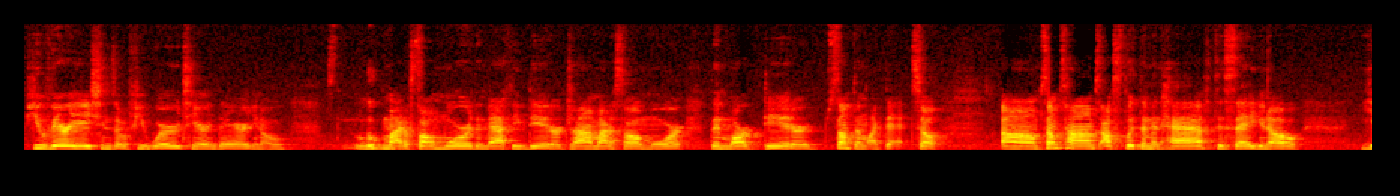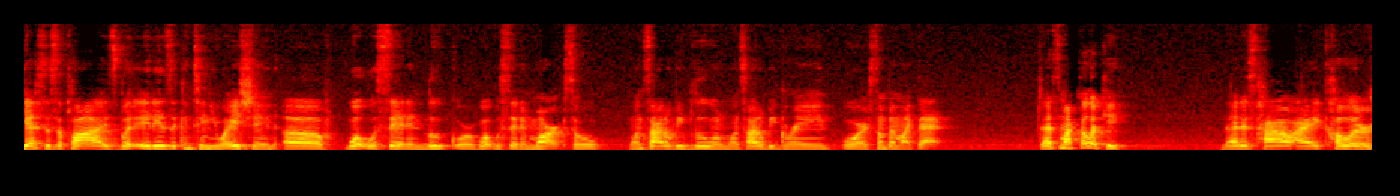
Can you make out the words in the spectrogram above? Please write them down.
few variations of a few words here and there you know. Luke might have saw more than Matthew did or John might have saw more than Mark did or something like that. So um, sometimes I'll split them in half to say you know yes this applies but it is a continuation of what was said in Luke or what was said in Mark. So one side will be blue and one side will be green or something like that. That's my color key. That is how I color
